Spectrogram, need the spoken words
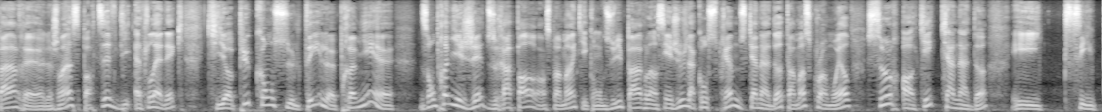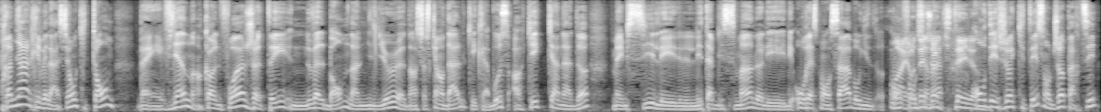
par euh, le journal sportif The Athletic, qui a pu consulter le premier, euh, disons, premier jet du rapport en ce moment qui est conduit par l'ancien juge de la Cour suprême du Canada, Thomas Cromwell, sur Hockey Canada. Et ces premières révélations qui tombent, ben viennent encore une fois jeter une nouvelle bombe dans le milieu, euh, dans ce scandale qui éclabousse Hockey Canada, même si l'établissement, les, les, hauts responsables ouais, ont déjà quitté, là. ont déjà quitté, sont déjà partis.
